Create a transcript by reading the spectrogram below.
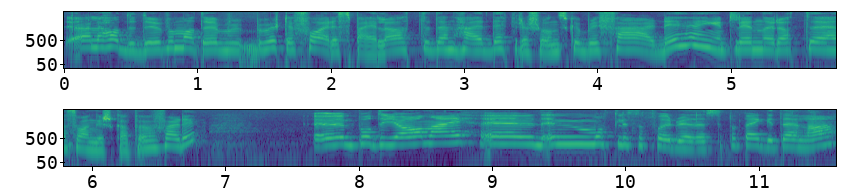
eller hadde du på en måte blitt forespeila at denne depresjonen skulle bli ferdig egentlig når at eh, svangerskapet var ferdig? Eh, både ja og nei. Eh, en måtte liksom forberede seg på begge deler.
